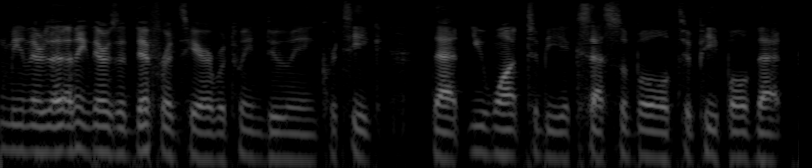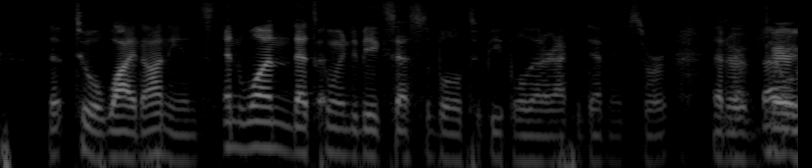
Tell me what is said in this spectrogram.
I mean, there's I think there's a difference here between doing critique that you want to be accessible to people that that, to a wide audience, and one that's going to be accessible to people that are academics or that are that, very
